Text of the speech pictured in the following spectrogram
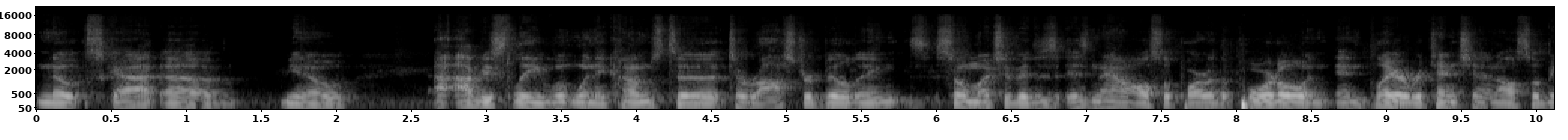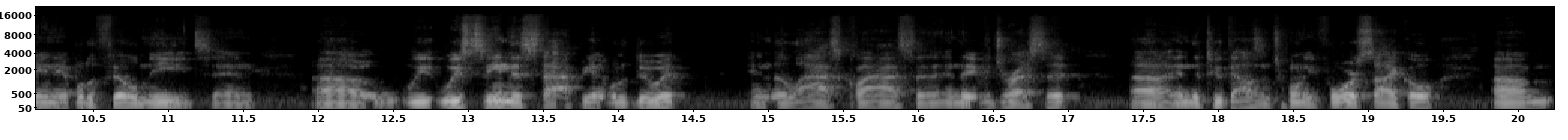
note, Scott, uh, you know, obviously when, when, it comes to to roster building so much of it is, is now also part of the portal and, and player retention and also being able to fill needs and uh, we we've seen this staff be able to do it in the last class and, and they've addressed it uh, in the 2024 cycle um,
